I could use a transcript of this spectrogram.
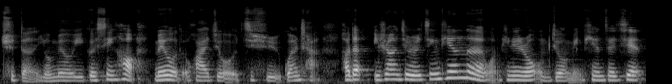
去等有没有一个信号，没有的话就继续观察。好的，以上就是今天的网评内容，我们就明天再见。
